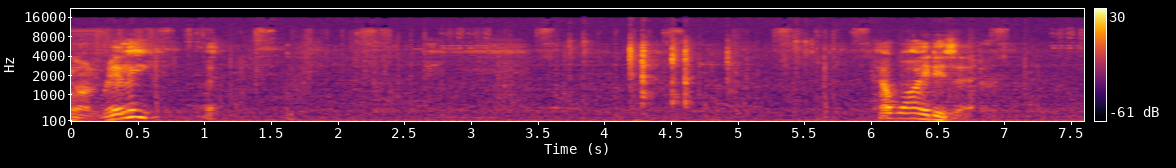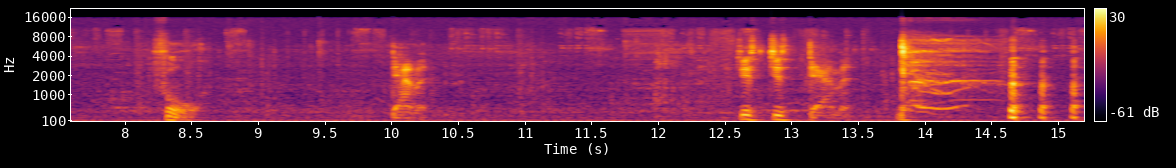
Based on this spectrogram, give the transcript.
Hang on, really? How wide is it? Four. Damn it. Just, just damn it.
